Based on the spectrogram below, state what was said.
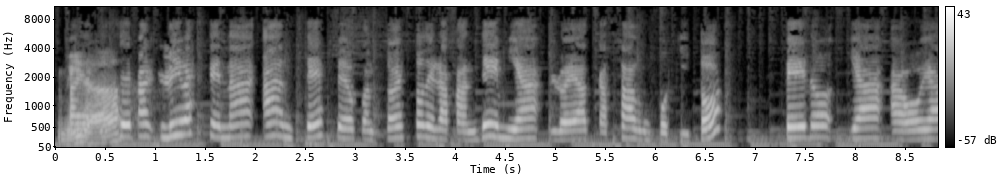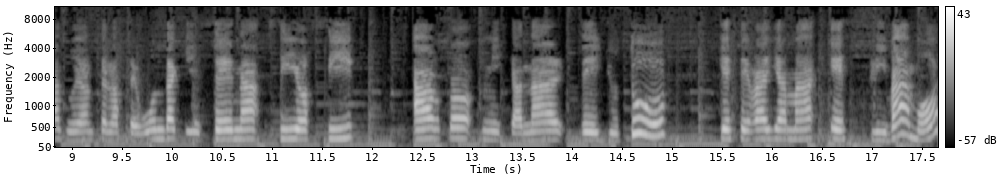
Para Mira, que sepan, lo iba a estrenar antes, pero con todo esto de la pandemia lo he atrasado un poquito. Pero ya ahora, durante la segunda quincena, sí o sí, abro mi canal de YouTube que se va a llamar Escribamos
